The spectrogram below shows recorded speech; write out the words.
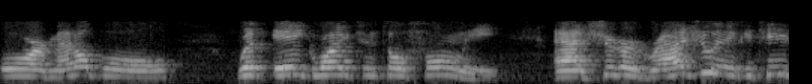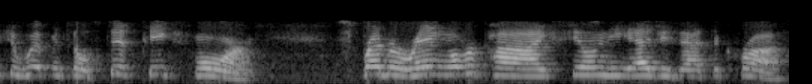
or metal bowl, whip egg whites until foamy. Add sugar gradually and continue to whip until stiff peaks form. Spread meringue over pie, sealing the edges at the crust.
